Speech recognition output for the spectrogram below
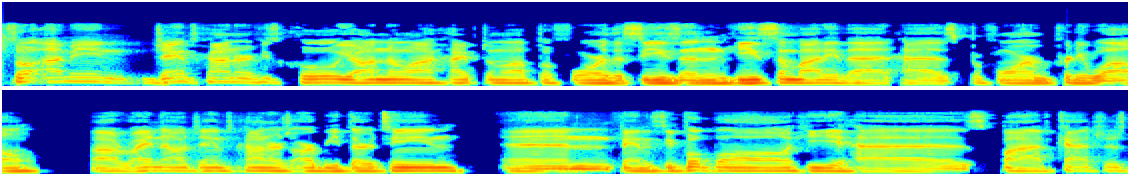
So I mean, James Conner, he's cool. Y'all know I hyped him up before the season. He's somebody that has performed pretty well. Uh, right now, James Conner's RB thirteen in fantasy football. He has five catches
